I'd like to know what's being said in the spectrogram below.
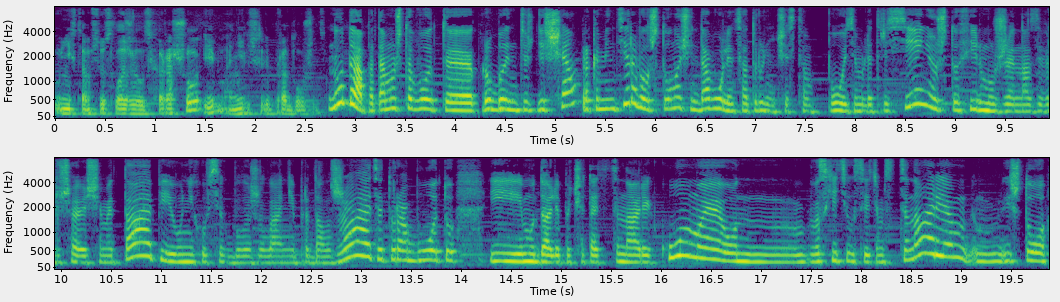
у них там все сложилось хорошо, и они решили продолжить. Ну да, потому что вот э, Рубен Деждещан прокомментировал, что он очень доволен сотрудничеством по землетрясению, что фильм уже на завершающем этапе, и у них у всех было желание продолжать эту работу, и ему дали почитать сценарий Комы, он восхитился этим сценарием, и что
